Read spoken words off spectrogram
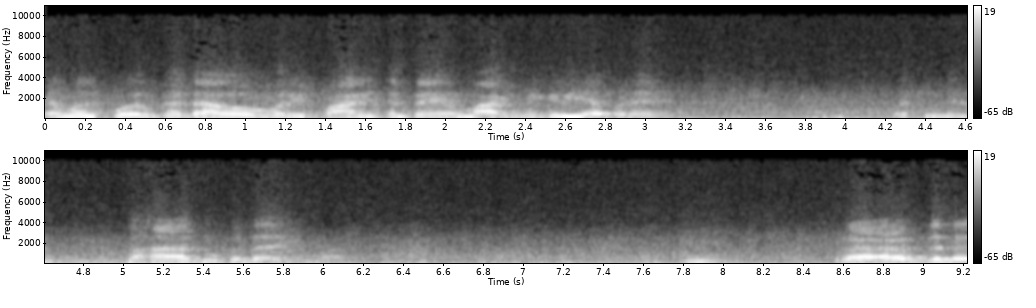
એમાં કોઈ વખત આવો વળી પાણી છે માર્ગ નીકળી આપણે. પછી મહા દુઃખદાયી માર્ગ. પ્રારબ્ધ ને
